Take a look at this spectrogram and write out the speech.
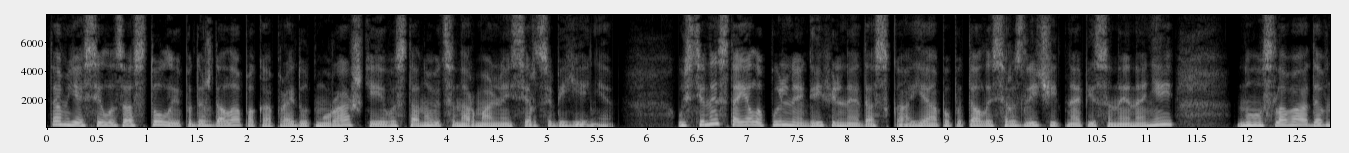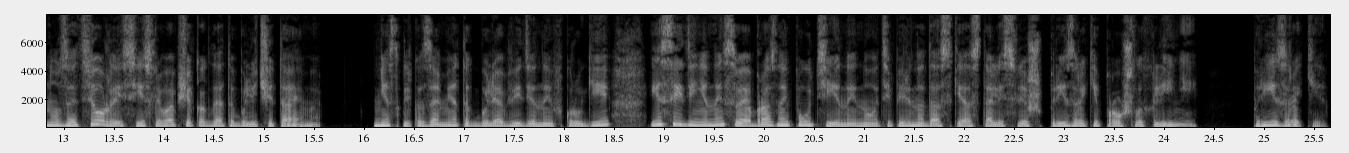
Там я села за стол и подождала, пока пройдут мурашки и восстановится нормальное сердцебиение. У стены стояла пыльная грифельная доска. Я попыталась различить написанное на ней, но слова давно затерлись, если вообще когда-то были читаемы. Несколько заметок были обведены в круги и соединены своеобразной паутиной, но теперь на доске остались лишь призраки прошлых линий. Призраки.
